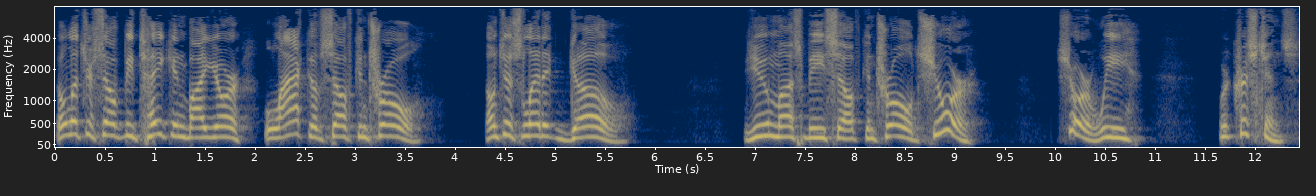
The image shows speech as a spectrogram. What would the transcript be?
Don't let yourself be taken by your lack of self-control. Don't just let it go. You must be self-controlled. Sure. Sure. We, we're Christians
